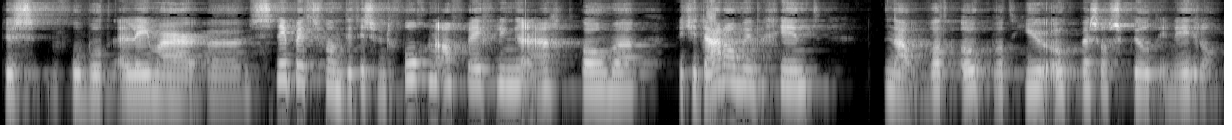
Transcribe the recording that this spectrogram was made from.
dus bijvoorbeeld alleen maar uh, snippets van dit is de volgende aflevering aangekomen. Dat je daar al mee begint. Nou, wat, ook, wat hier ook best wel speelt in Nederland,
